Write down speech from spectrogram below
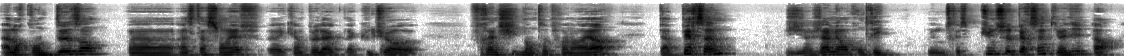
Alors qu'en deux ans euh, à Station F, avec un peu la, culture euh, Frenchie d'entrepreneuriat, t'as personne, j'ai jamais rencontré ne serait qu'une seule personne qui m'a dit alors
